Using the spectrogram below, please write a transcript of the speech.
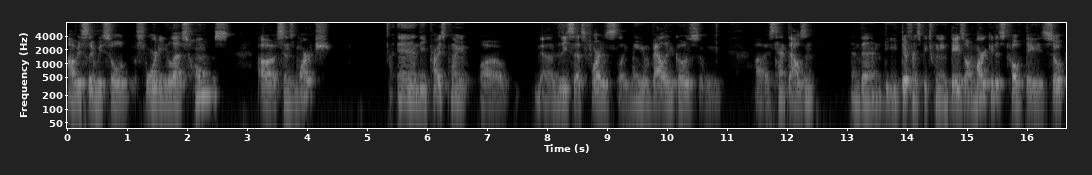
obviously we sold 40 less homes uh, since March. And the price point, uh, at least as far as like medium value goes, we uh, is 10,000. And then the difference between days on market is 12 days. So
